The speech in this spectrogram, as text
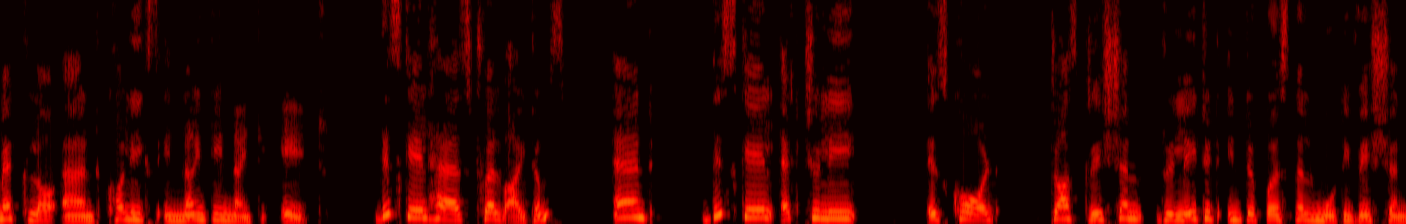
McCullough and colleagues in nineteen ninety eight this scale has twelve items and this scale actually is called transgression related interpersonal motivation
